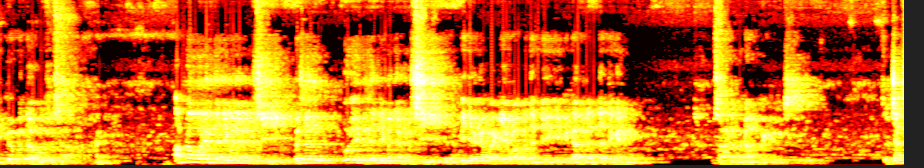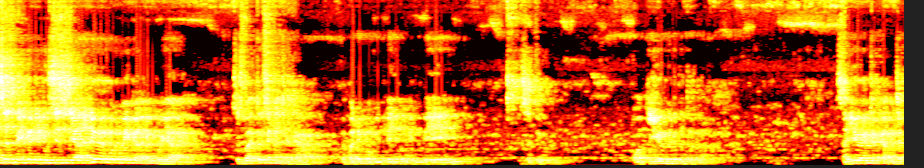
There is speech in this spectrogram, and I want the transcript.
mereka pun tahu susah kan? UMNO boleh bertanding banyak kursi Bersatu boleh bertanding banyak kursi Tetapi dia akan bagi awak bertanding di Kedah, Kelantan, Terengganu usaha nak menang mereka So chances mereka di kursi sedia ada pun mereka akan goyang so, Sebab itu saya nak cakap kepada pemimpin-pemimpin satu orang kira betul-betul lah. Saya cakap macam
